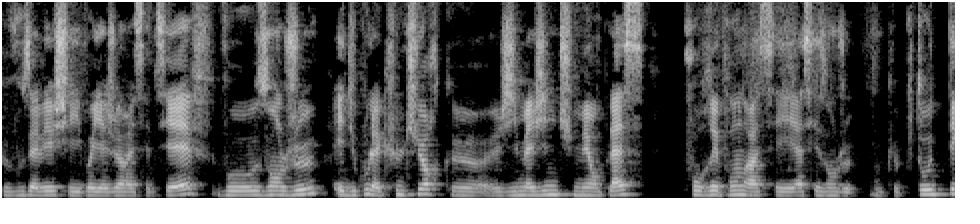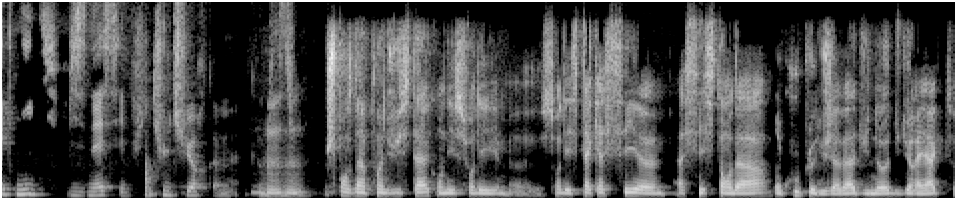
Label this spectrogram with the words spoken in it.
que vous avez chez Voyageurs SNCF, vos enjeux et du coup la culture que euh, j'imagine tu mets en place pour répondre à ces, à ces enjeux. Donc euh, plutôt technique, business et puis culture comme, mm, mm. Je pense d'un point de vue stack, on est sur des, euh, sur des stacks assez, euh, assez standards. On couple du Java, du Node, du React,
